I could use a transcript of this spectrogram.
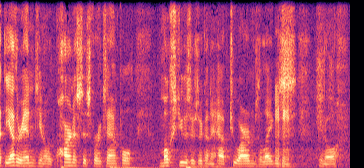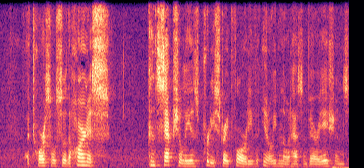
at the other end, you know, harnesses, for example, most users are going to have two arms, a legs, mm-hmm. you know, a torso. So the harness conceptually is pretty straightforward, even you know, even though it has some variations.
